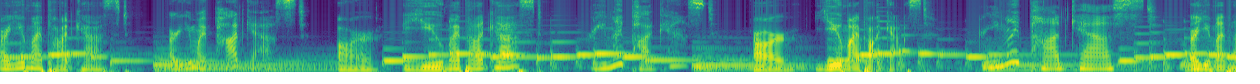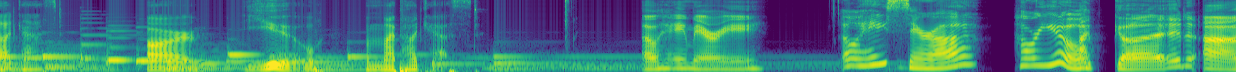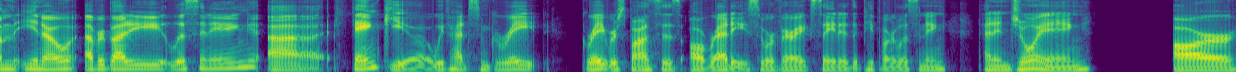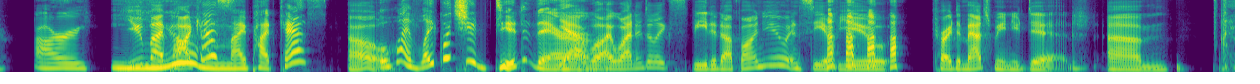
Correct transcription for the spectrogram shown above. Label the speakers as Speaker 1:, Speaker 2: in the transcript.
Speaker 1: Are You My Podcast?
Speaker 2: Are you my podcast?
Speaker 1: Are You My Podcast?
Speaker 2: Are you my podcast?
Speaker 1: Are You My Podcast?
Speaker 2: Are you my podcast?
Speaker 1: Are You My Podcast? Are You My Podcast? Oh, hey, Mary.
Speaker 2: Oh, hey, Sarah. How are you?
Speaker 1: I'm good. Um, you know, everybody listening, uh, thank you. We've had some great, great responses already. So we're very excited that people are listening and enjoying our
Speaker 2: are
Speaker 1: You my podcast?
Speaker 2: My podcast?
Speaker 1: oh.
Speaker 2: Oh, I like what you did there.
Speaker 1: Yeah, well, I wanted to like speed it up on you and see if you tried to match me and you did. Um,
